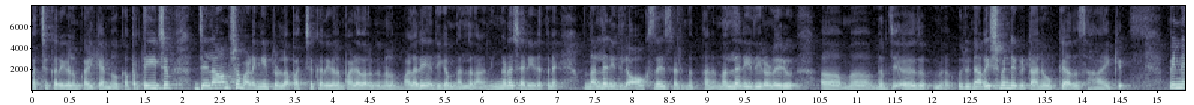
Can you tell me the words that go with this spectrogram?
പച്ചക്കറികളും കഴിക്കാൻ നോക്കുക. പ്രത്യേകിച്ചും ജലാംശം അടങ്ങിയിട്ടുള്ള പച്ചക്കറികളും പഴവർഗങ്ങളും വളരെയധികം നല്ലതാണ്. നിങ്ങളുടെ ശരീരത്തിനെ നല്ല രീതിയിൽ ഓക്സിഡൈസ്ഡ് ആയിട്ട് നിർത്താനും നല്ല രീതിയിലുള്ള ഒരു ഒരു നറിഷ്മെന്റ് കിട്ടാനും ഒക്കെ അത് സഹായിക്കും. പിന്നെ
